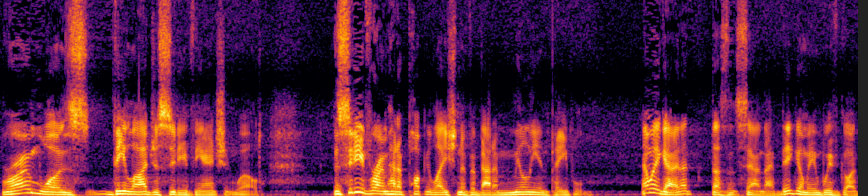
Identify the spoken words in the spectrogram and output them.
Rome was the largest city of the ancient world. The city of Rome had a population of about a million people. And we go, that doesn't sound that big. I mean, we've got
